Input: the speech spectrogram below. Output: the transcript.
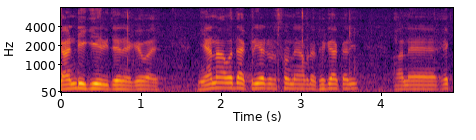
ગાંડી ગીર જેને કહેવાય. ત્યાંના બધા ક્રિએટર્સોને આપણે ભેગા કરી અને એક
